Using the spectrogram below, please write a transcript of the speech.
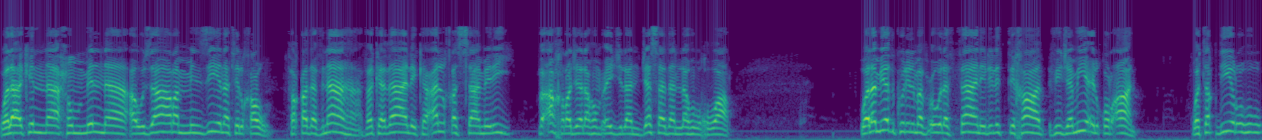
ولكننا حملنا أوزارا من زينة القوم فقذفناها فكذلك ألقى السامري فأخرج لهم عجلا جسدا له خوار ولم يذكر المفعول الثاني للاتخاذ في جميع القرآن وتقديره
